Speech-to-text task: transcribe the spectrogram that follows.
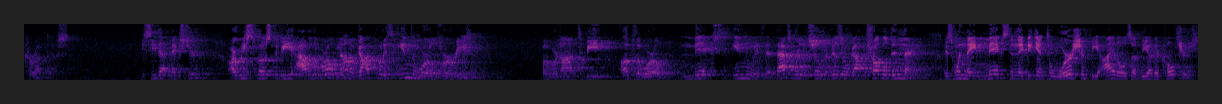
corrupt us. You see that mixture? Are we supposed to be out of the world? No. God put us in the world for a reason. But we're not to be of the world, mixed in with it. That's where the children of Israel got in trouble, didn't they? Is when they mixed and they began to worship the idols of the other cultures.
